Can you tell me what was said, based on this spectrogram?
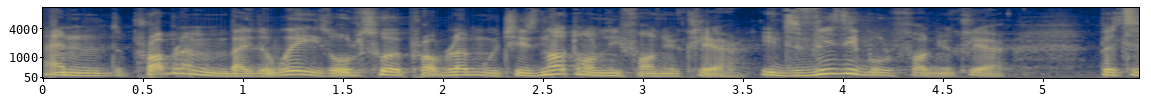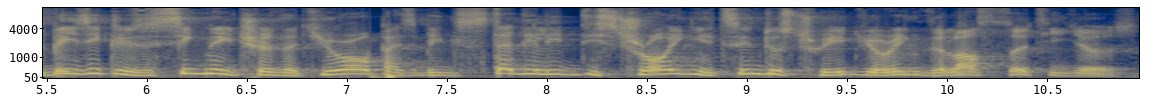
And the problem, by the way, is also a problem which is not only for nuclear. It's visible for nuclear. But it's basically the signature that Europe has been steadily destroying its industry during the last 30 years.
